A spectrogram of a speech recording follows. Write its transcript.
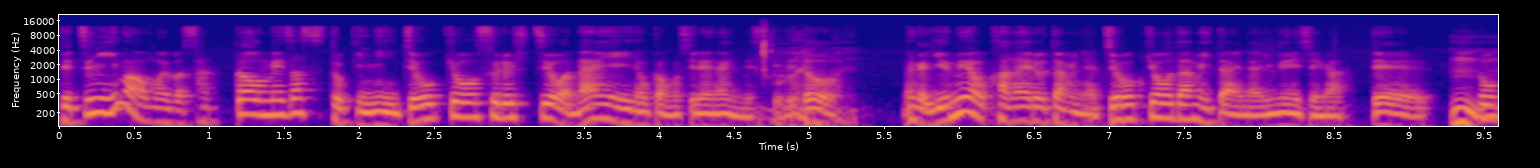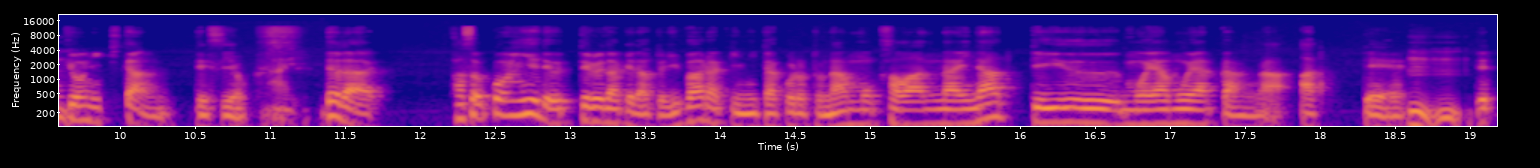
別に今思えば作家を目指す時に上京する必要はないのかもしれないんですけれど、はいはいなんか夢を叶えるためには上京だみたいなイメージがあって、東京に来たんですよ。はい、ただ、パソコン家で売ってるだけだと茨城にいた頃と何も変わんないなっていうもやもや感があって、うんうん、で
